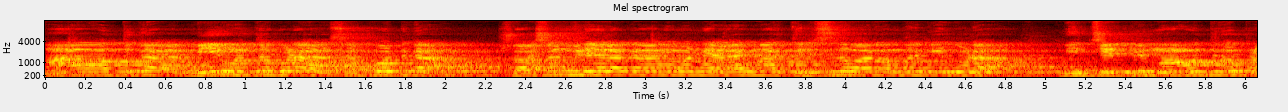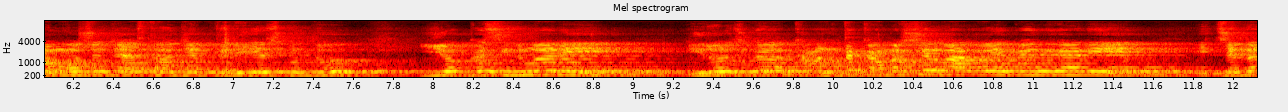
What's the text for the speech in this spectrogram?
మా వంతుగా మేమంతా కూడా సపోర్ట్గా సోషల్ మీడియాలో కానివ్వండి అలాగే మాకు తెలిసిన వారందరికీ కూడా మేము చెప్పి మా వంతుగా ప్రమోషన్ చేస్తామని చెప్పి తెలియజేసుకుంటూ ఈ యొక్క సినిమాని ఈ రోజుగా అంత కమర్షియల్ భాగం అయిపోయింది కానీ ఈ చిన్న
